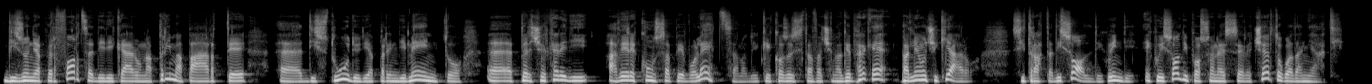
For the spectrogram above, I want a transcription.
bisogna per forza dedicare una prima parte eh, di studio, di apprendimento, eh, per cercare di avere consapevolezza no, di che cosa si sta facendo. Anche perché, parliamoci chiaro, si tratta di soldi, quindi, e quei soldi possono essere certo guadagnati,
